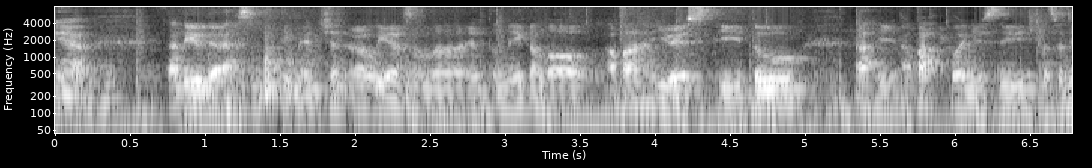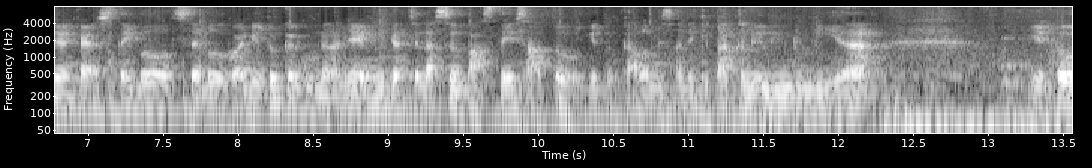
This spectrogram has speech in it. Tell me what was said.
Iya. Tadi udah sempat di mention earlier sama Anthony kalau apa USD itu ah, apa bukan USD maksudnya kayak stable stable coin itu kegunaannya yang udah jelas tuh pasti satu gitu. Kalau misalnya kita keliling dunia itu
